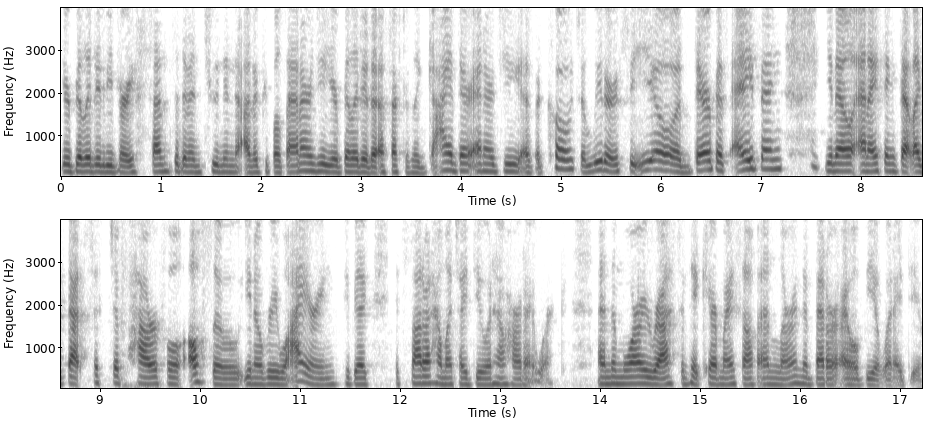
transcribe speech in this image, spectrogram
your ability to be very sensitive and tuned into other people's energy, your ability to effectively guide their energy as a coach, a leader, a CEO, a therapist, anything, you know. And I think that like that's such a powerful, also, you know, rewiring to be like, it's not about how much I do and how hard I work. And the more I rest and take care of myself and learn, the better I will be at what I do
